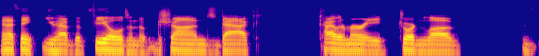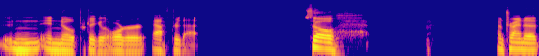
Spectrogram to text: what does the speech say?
And I think you have the Fields and the Deshaun's, Dak, Kyler Murray, Jordan Love, in, in no particular order after that. So I'm trying to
